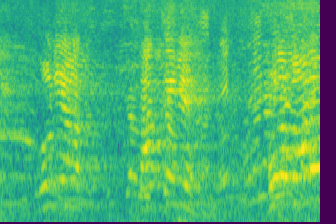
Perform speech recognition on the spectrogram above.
हात वरती दोन्ही हात ताकदीने बोला भारत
